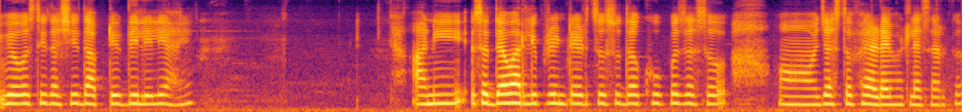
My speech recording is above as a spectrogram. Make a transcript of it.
व्यवस्थित अशी दापटीप दिलेली आहे. आणि सध्या वारली प्रिंटेडचं सुद्धा खूपच असं जास्त फॅड आहे म्हटल्यासारखं.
